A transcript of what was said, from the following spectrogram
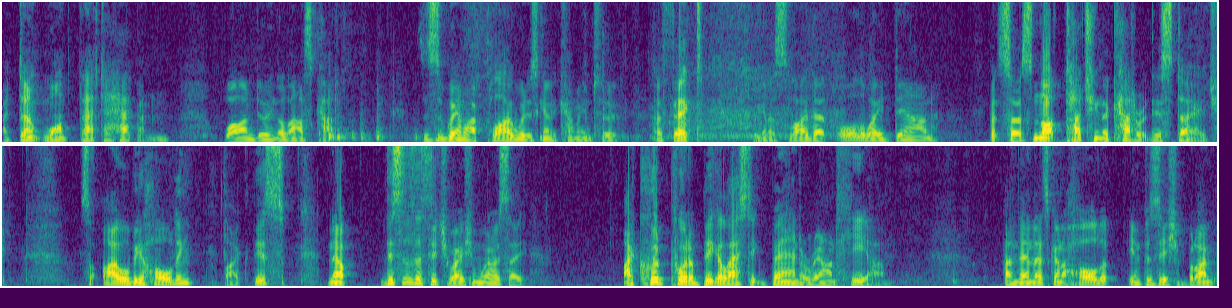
I don't want that to happen while I'm doing the last cut. This is where my plywood is going to come into effect. We're going to slide that all the way down, but so it's not touching the cutter at this stage. So I will be holding like this. Now, this is a situation where I say, I could put a big elastic band around here and then that's going to hold it in position. But I'm,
